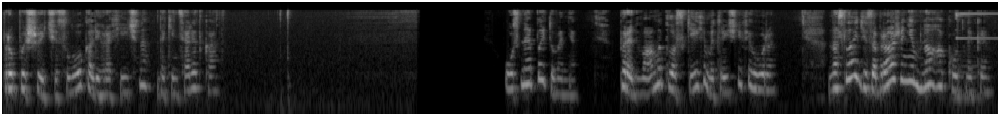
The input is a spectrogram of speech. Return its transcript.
Пропиши число каліграфічно до кінця рядка. Усне опитування. Перед вами плоскі геометричні фігури. На слайді зображені многокутники.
